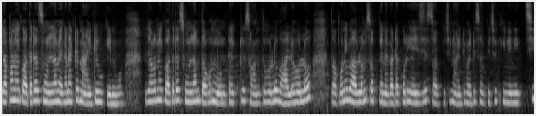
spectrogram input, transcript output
যখন ওই কথাটা শুনলাম, এখানে একটা নাইটিও কিনবো। যখন ওই কথাটা শুনলাম, তখন মনটা একটু শান্ত হলো, ভালো হলো। তখনই ভাবলাম, সব কেনাকাটা করি, এই যে সব কিছু নাইটি ফাইটি সব কিছু কিনে নিচ্ছি।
